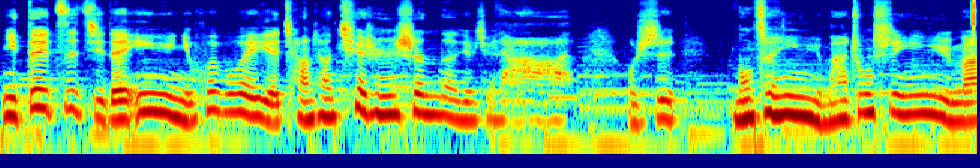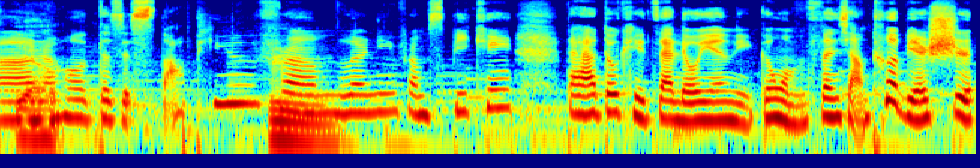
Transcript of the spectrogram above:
你对自己的英语，你会不会也常常怯生生的就觉得啊，我是农村英语吗？中式英语吗 Yeah. 然后 Does it stop you from learning from speaking？、大家都可以在留言里跟我们分享，特别是，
